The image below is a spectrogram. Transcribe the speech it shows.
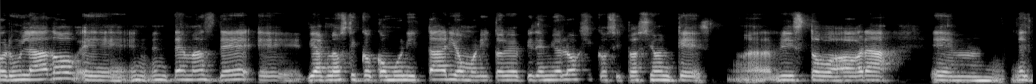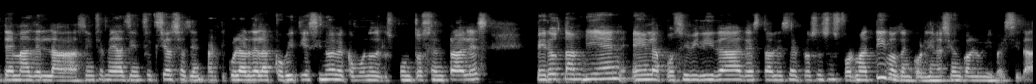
Por un lado, eh, en, temas de diagnóstico comunitario, monitoreo epidemiológico, situación que ha visto ahora em, el tema de las enfermedades infecciosas, en particular de la COVID-19, como uno de los puntos centrales pero también en la posibilidad de establecer procesos formativos en coordinación con la universidad.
